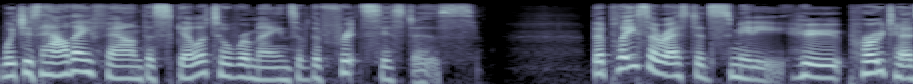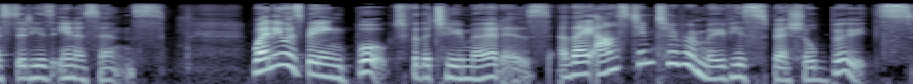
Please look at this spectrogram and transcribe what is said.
which is how they found the skeletal remains of the Fritz sisters. The police arrested Smitty, who protested his innocence. When he was being booked for the two murders, they asked him to remove his special boots.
